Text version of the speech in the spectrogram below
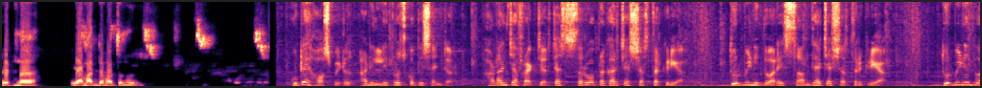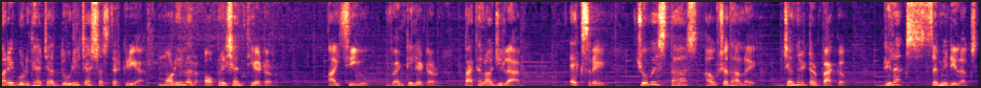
प्रयत्न या माध्यमातून होईल. कुठे हॉस्पिटल आणि लेप्रोस्कोपी सेंटर हाडांच्या फ्रॅक्चरच्या सर्व प्रकारच्या शस्त्रक्रिया दुर्बिणीद्वारे सांध्याच्या शस्त्रक्रिया दुर्बिणीद्वारे गुडघ्याच्या दुरीच्या शस्त्रक्रिया modular operation theatre I C U ventilator pathology lab X ray चोवीस तास औषधालय generator backup deluxe semi deluxe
